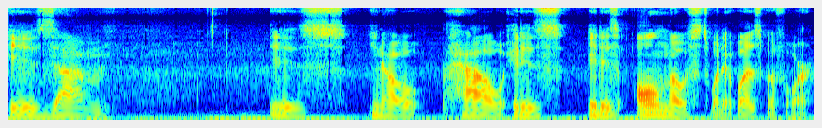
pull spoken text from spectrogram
is um, is you know how it is it is almost what it was before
